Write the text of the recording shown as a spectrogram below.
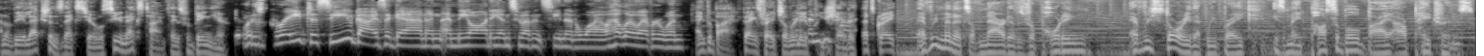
and of the elections next year. We'll see you next time. Thanks for being here. It was great to see you guys again and, and the audience who haven't seen in a while. Hello, everyone. And goodbye. Thanks, Rachel. Really appreciate it. That's great. Every minute of Narativ's reporting, every story that we break is made possible by our patrons.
